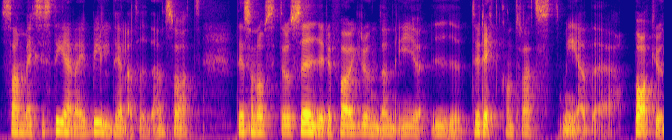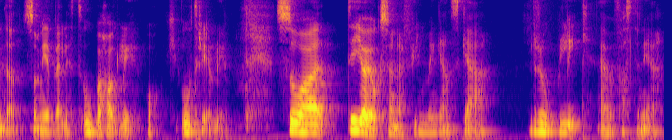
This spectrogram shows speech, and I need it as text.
samexistera i bild hela tiden så att det som de sitter och säger i förgrunden är i direkt kontrast med eh, bakgrunden som är väldigt obehaglig och otrevlig. Så det gör ju också den här filmen ganska rolig, även fast den är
